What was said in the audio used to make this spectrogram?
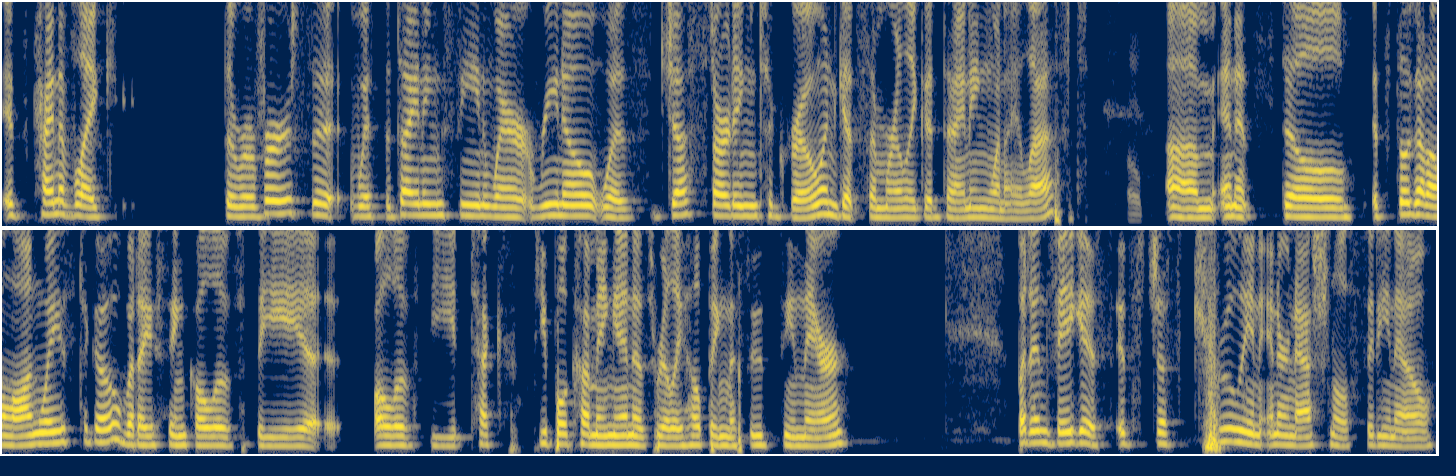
it's kind of like the reverse uh, with the dining scene where Reno was just starting to grow and get some really good dining when I left. Oh. Um, and it's still it's still got a long ways to go, but I think all of the all of the tech people coming in is really helping the food scene there. But in Vegas, it's just truly an international city now.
